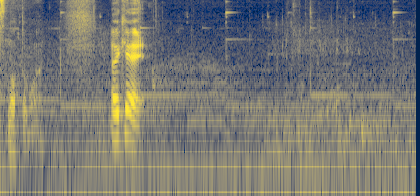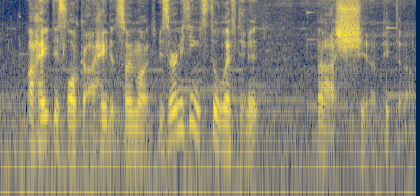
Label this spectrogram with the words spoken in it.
It's not the one. Okay, I hate this locker. I hate it so much. Is there anything still left in it? Ah, shit. I picked it up.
